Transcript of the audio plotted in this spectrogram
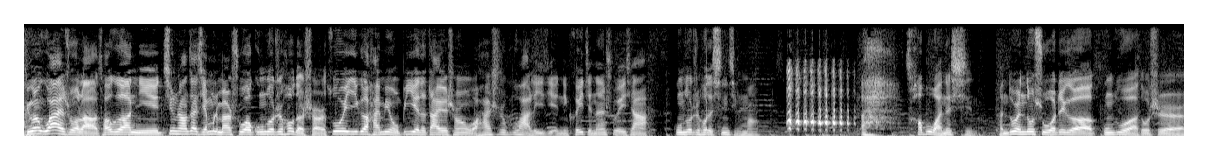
平官国爱说了，曹哥，你经常在节目里面说工作之后的事儿。作为一个还没有毕业的大学生，我还是无法理解。你可以简单说一下工作之后的心情吗？哎，操不完的心。很多人都说这个工作都是，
